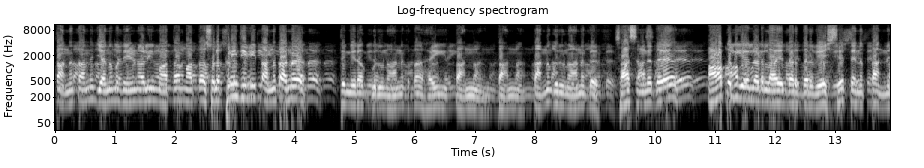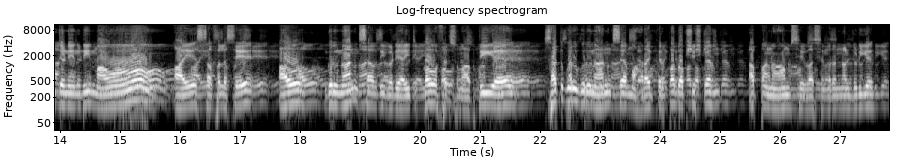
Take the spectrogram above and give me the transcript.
ਧੰਨ ਧੰਨ ਜਨਮ ਦੇਣ ਵਾਲੀ ਮਾਤਾ ਮਾਤਾ ਸੁਲੱਖਣੀ ਜੀ ਵੀ ਧੰਨ ਧੰਨ। ਤੇ ਮੇਰਾ ਗੁਰੂ ਨਾਨਕ ਤਾਂ ਹੈ ਹੀ ਧੰਨ ਧੰਨ ਧੰਨ ਗੁਰੂ ਨਾਨਕ। ਸਾਧ ਸੰਗਤ ਆਪ ਲਿਏ ਲੜ ਲਾਏ ਦਰ ਦਰਵੇਸ਼ ਸੇ ਤਿੰਨ ਧੰਨ ਜਣੇਂਦੀ ਮਾਓ। ਆਏ ਸਫਲ ਸੇ। ਆਓ ਗੁਰੂ ਨਾਨਕ ਸਾਹਿਬ ਦੀ ਵਡਿਆਈ ਚ ਕਹੋ ਫਿਰ ਸਮਾਪਤੀ ਹੈ। ਸਤਿਗੁਰੂ ਗੁਰੂ ਨਾਨਕ ਸਾਹਿਬ ਮਹਾਰਾਜ ਕਿਰਪਾ ਬਖਸ਼ਿਸ਼ ਕਰਨ। ਆਪਾਂ ਨਾਮ ਸੇਵਾ ਸਿਮਰਨ ਨਾਲ ਜੁੜੀਏ।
